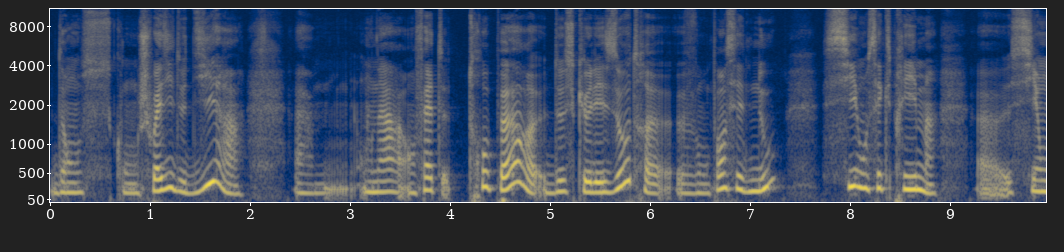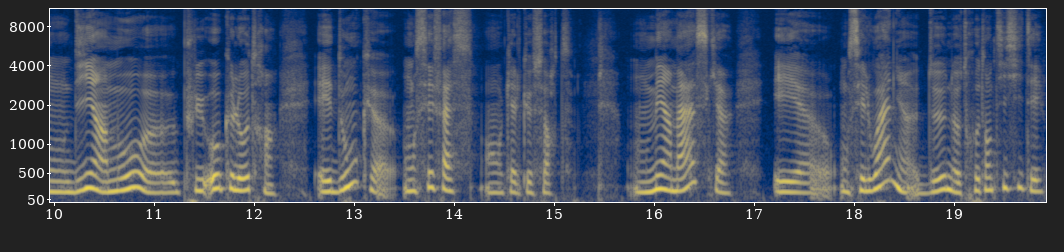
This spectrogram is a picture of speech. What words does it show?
dans ce qu'on choisit de dire. Euh, on a en fait trop peur de ce que les autres vont penser de nous si on s'exprime, euh, si on dit un mot euh, plus haut que l'autre. Et donc, on s'efface en quelque sorte on met un masque et euh, on s'éloigne de notre authenticité.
